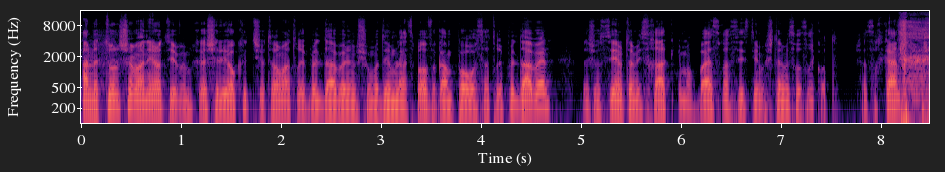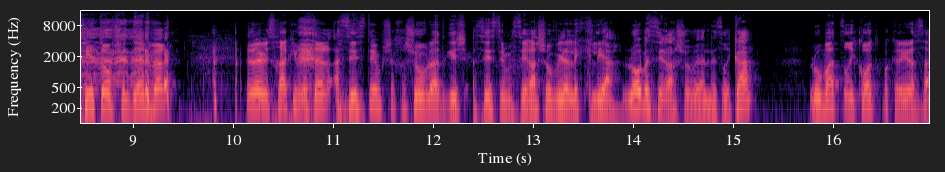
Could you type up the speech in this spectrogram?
הנתון שמעניין אותי במקרה של יוקיץ' יותר מהטריפל דאבלים שהוא מדהים לעצמו, וגם פה הוא עשה triple double, זה שהוא סיים את המשחק עם 14 אסיסטים ו-12 זריקות. שהשחקן הכי טוב של דנבר, זה משחק עם יותר אסיסטים, שחשוב להדגיש אסיסטים מסירה שהובילה לקליעה, לא מסירה שהובילה לזריקה, לעומת זריקות בכללי לסל.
